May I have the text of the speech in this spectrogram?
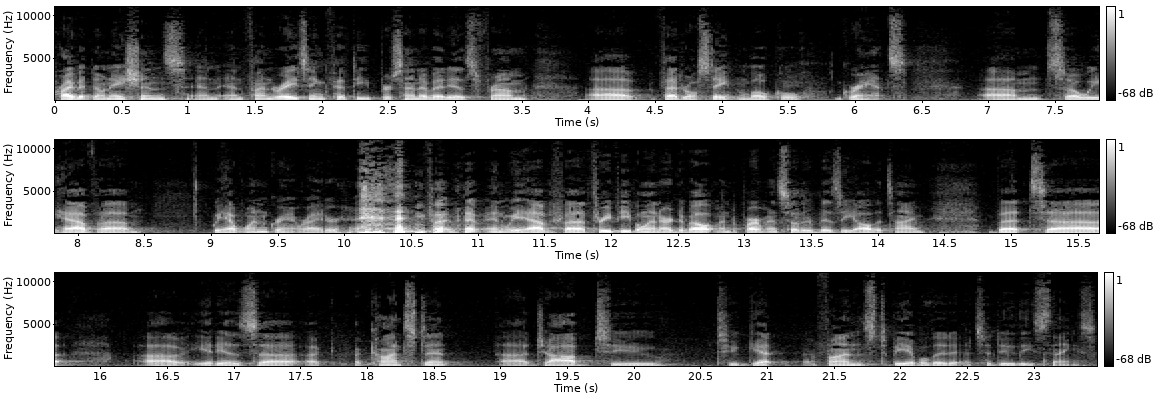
private donations and, and fundraising, 50% of it is from uh, federal, state, and local grants. Um, so we have, um, we have one grant writer, but, and we have uh, three people in our development department, so they're busy all the time. But uh, uh, it is a, a, a constant uh, job to, to get funds to be able to, to do these things.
